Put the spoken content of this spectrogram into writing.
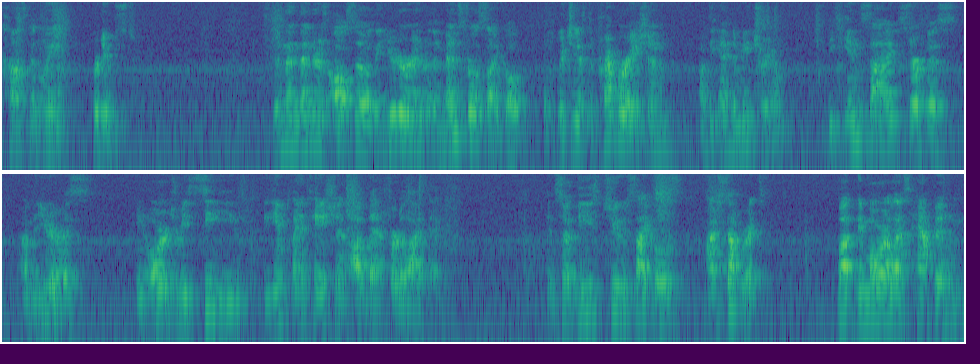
constantly produced. And then, then there's also the uterine or the menstrual cycle, which is the preparation of the endometrium, the inside surface of the uterus, in order to receive the implantation of that fertilized egg. And so these two cycles are separate, but they more or less happen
